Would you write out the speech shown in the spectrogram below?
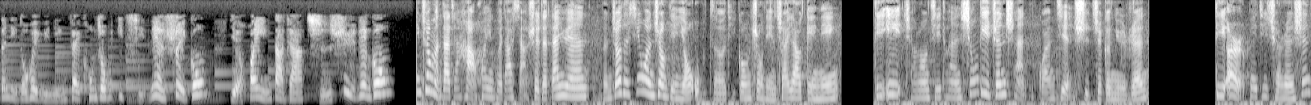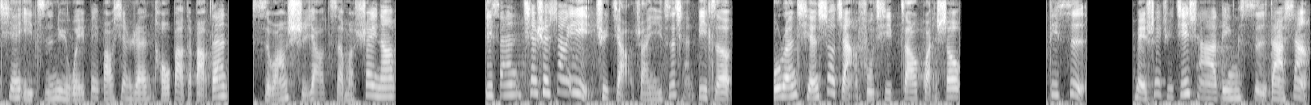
，Cindy 都会与您在空中一起练睡功，也欢迎大家持续练功。听众们，大家好，欢迎回到想睡的单元。本周的新闻重点有五则，提供重点摘要给您。第一，长隆集团兄弟争产，关键是这个女人。第二，被继承人生前以子女为被保险人投保的保单，死亡时要怎么税呢？第三，欠税上亿拒缴转移资产必责。福伦前社长夫妻遭管收。第四，美税局稽查丁四大项。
